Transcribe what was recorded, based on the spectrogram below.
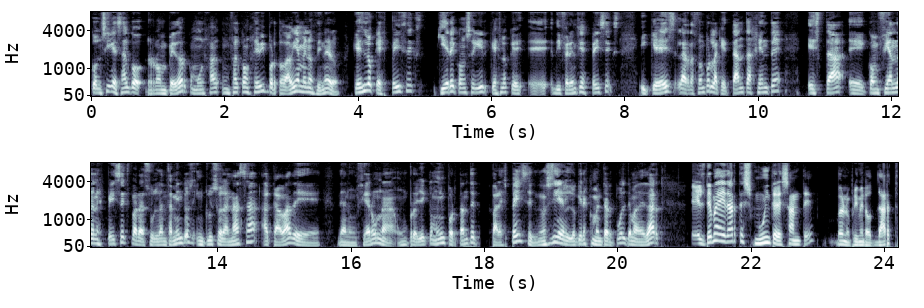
consigues algo rompedor como un, Falcon Heavy por todavía menos dinero, que es lo que SpaceX quiere conseguir, que es lo que eh, diferencia SpaceX y que es la razón por la que tanta gente está eh, confiando en SpaceX para sus lanzamientos. Incluso la NASA acaba de, anunciar un proyecto muy importante para SpaceX. No sé si lo quieres comentar tú, el tema de DART. El tema de DART es muy interesante bueno, primero DART,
